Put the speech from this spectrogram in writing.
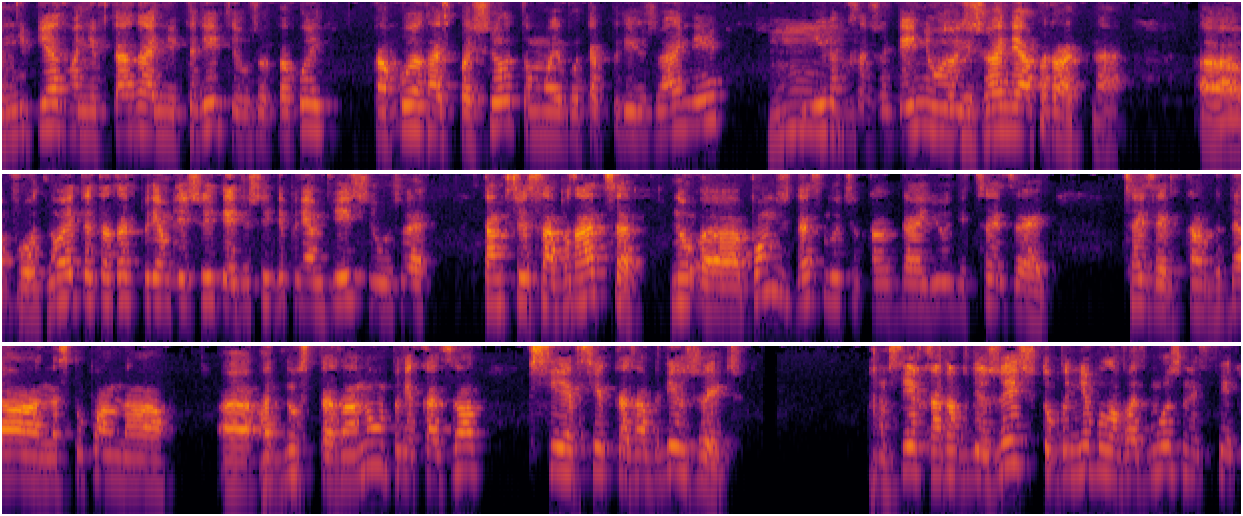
не первая, не вторая, не третья, уже какой, какой раз по счету мы вот так приезжали, mm. и, к сожалению, уезжали обратно. Вот, но этот раз прям решили, решили прям вещи уже там все собраться. Ну, помнишь, да, случай, когда Юлий Цезарь, Цезарь, когда наступал на одну сторону, он приказал все, все корабли сжечь. Все корабли сжечь, чтобы не было возможности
